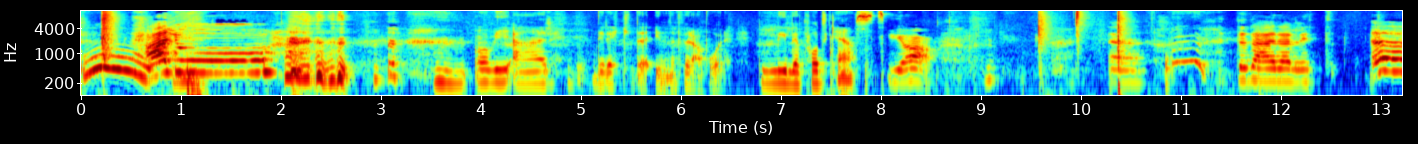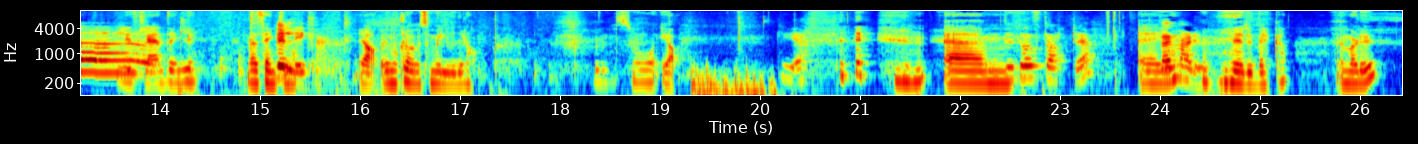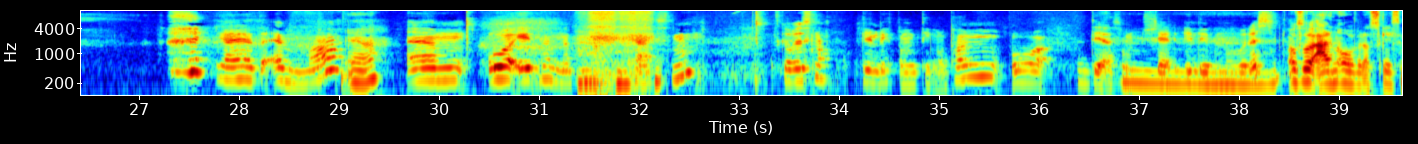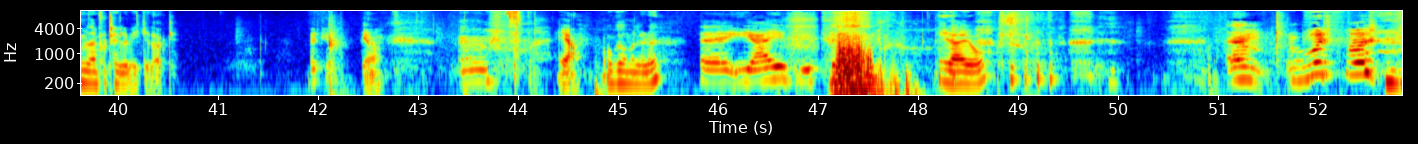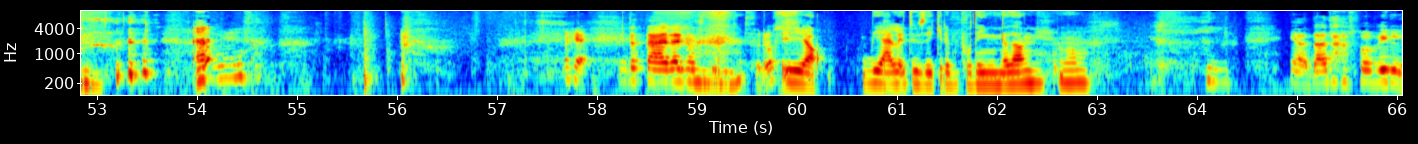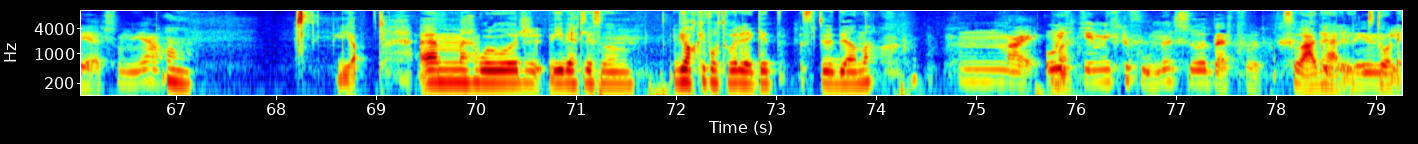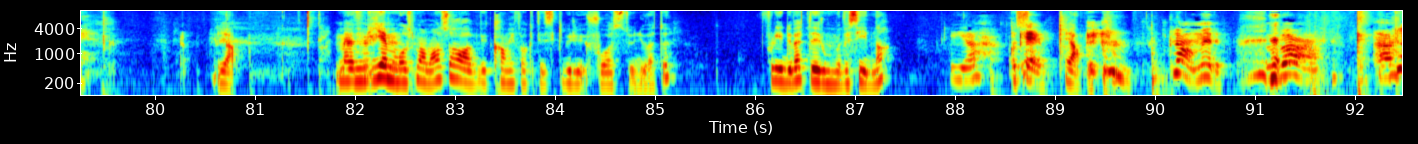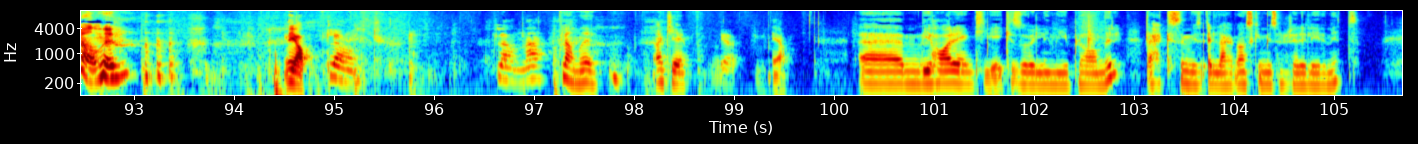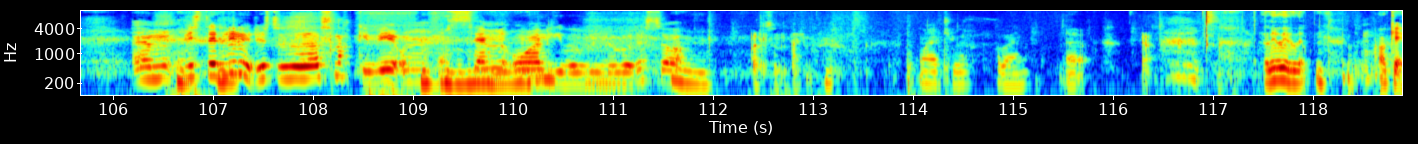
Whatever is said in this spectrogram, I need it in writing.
Uh, Hallo! og vi er direkte inne fra vår lille podkast. Ja. Uh, det der er litt uh, Litt kleint, egentlig. Veldig kleint. Ja, vi må ikke lage så mye lyder, da. Så ja. Ja. Um, Du kan starte. eh. Hvem er du? Rebekka. Hvem er du? Jeg heter Emma. Ja. Em, og i denne podcasten skal vi snakke litt om ting og tang og det som skjer i livene våre. Og så er det en overraskelse, men den forteller vi ikke i dag. Ok, ja. Um, Ja. Hvor gammel er du? Uh, jeg blir 13. Jeg òg. um, hvorfor OK. Dette er ganske nytt for oss. Ja. Vi er litt usikre på ting og tang. Ja, Det er derfor vi ler så mye. Mm. Ja. Um, hvor vi vet liksom Vi har ikke fått vår eget studio ennå, Mm, Nei, og Nei. ikke mikrofoner, så derfor. så er det her litt dårlig. Ja. Men hjemme hos mamma så har vi, kan vi faktisk få studio, vet du. Fordi du vet det rommet ved siden av? Ja. OK. Ja. Planer. Hva er Planer. Ja. plan? Planene. Planer. OK. Ja. Ja. Um, vi har egentlig ikke så veldig mye planer. Det er, ikke så mye, eller det er ganske mye som skjer i livet mitt. Um, hvis dere lurer, så snakker vi om oss selv og livene våre, så Mm. alt sånt der. Nå er jeg klar på beina. Ja. Ja. OK.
